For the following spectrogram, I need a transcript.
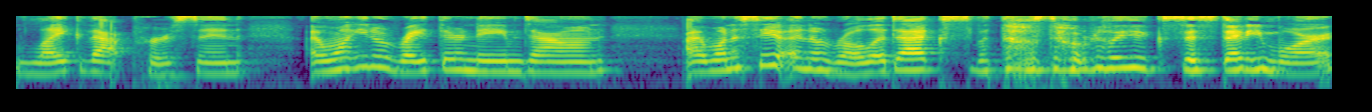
like that person, I want you to write their name down. I want to say in a Rolodex, but those don't really exist anymore.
